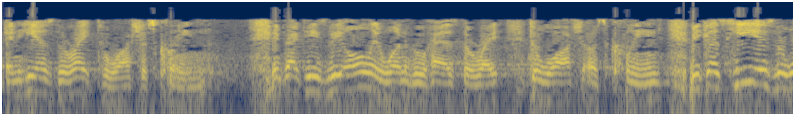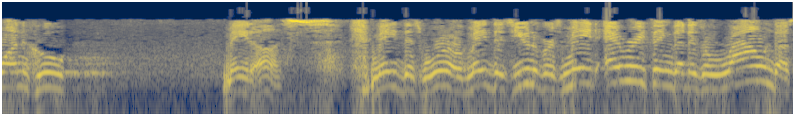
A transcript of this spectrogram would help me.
And He has the right to wash us clean. In fact, He's the only one who has the right to wash us clean because He is the one who made us, made this world, made this universe, made everything that is around us,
